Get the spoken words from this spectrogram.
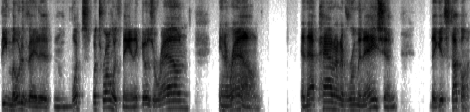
be motivated? And what's what's wrong with me? And it goes around and around and that pattern of rumination they get stuck on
